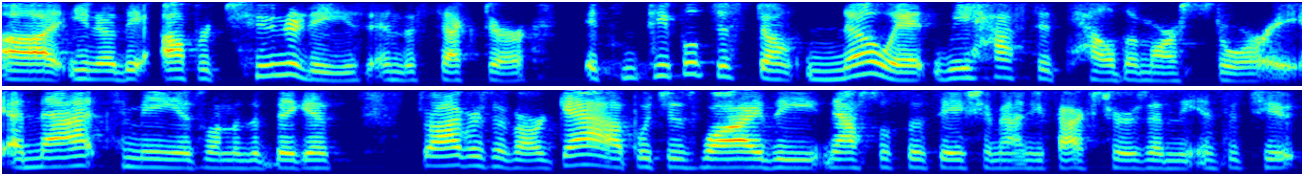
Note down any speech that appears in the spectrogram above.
uh, you know, the opportunities in the sector. It's people just don't know it. We have to tell them our story. And that to me is one of the biggest drivers of our gap, which is why the National Association of Manufacturers and the Institute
